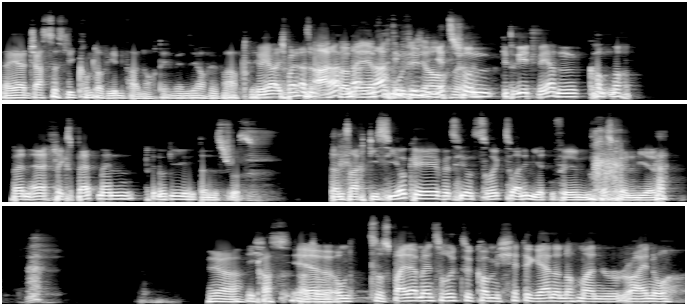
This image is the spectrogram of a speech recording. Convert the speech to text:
Naja, Justice League kommt auf jeden Fall noch, den werden sie auf jeden Fall abdrehen. Ja, ja, ich meine, also na, na, ja nach den Filmen, die auch, jetzt ne? schon gedreht werden, kommt noch Ben Afflecks Batman-Trilogie und dann ist Schluss. Dann sagt DC, okay, wir ziehen uns zurück zu animierten Filmen. Das können wir. Ja, ich, krass. äh, Also, um zu Spider-Man zurückzukommen, ich hätte gerne nochmal einen Rhino.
